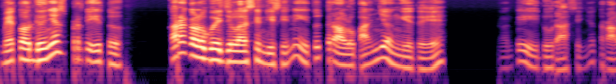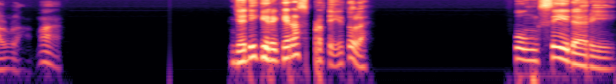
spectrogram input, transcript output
metodenya seperti itu. Karena kalau gue jelasin di sini itu terlalu panjang gitu ya. Nanti durasinya terlalu lama. Jadi kira-kira seperti itulah fungsi dari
